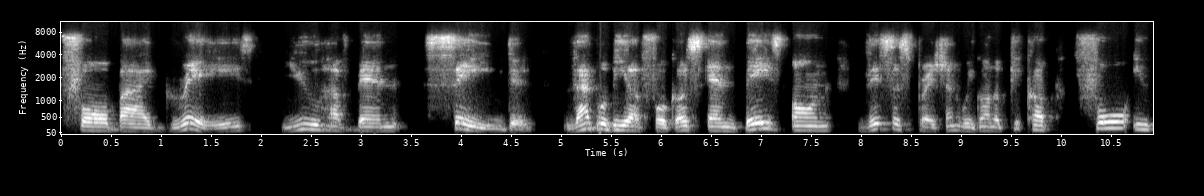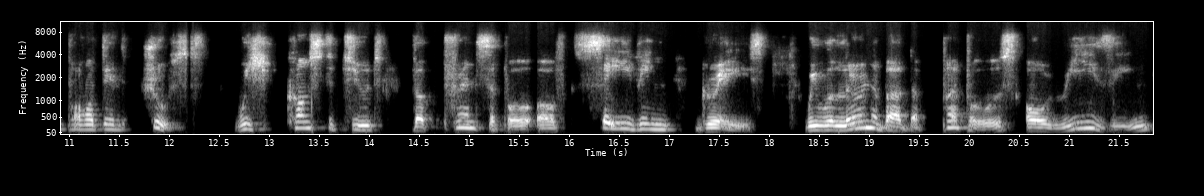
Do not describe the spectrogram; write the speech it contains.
For by grace you have been saved. That will be our focus. And based on this expression, we're going to pick up four important truths which constitute the principle of saving grace. We will learn about the purpose or reason,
